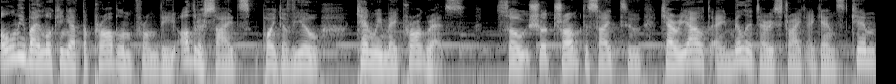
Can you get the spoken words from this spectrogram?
only by looking at the problem from the other side's point of view can we make progress. So, should Trump decide to carry out a military strike against Kim,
